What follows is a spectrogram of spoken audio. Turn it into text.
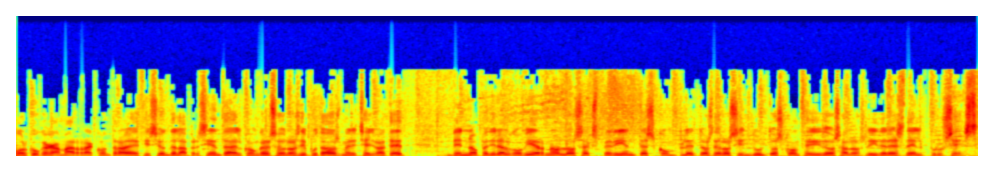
por Cuca Gamarra contra la decisión de la presidenta del Congreso de los Diputados, Meritxell Batet, de no pedir al Gobierno los expedientes completos de los indultos concedidos a los líderes del Prusés.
